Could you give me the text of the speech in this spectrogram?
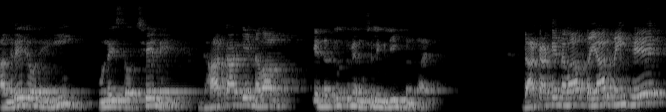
अंग्रेज़ों ने ही 1906 में ढाका के नवाब के नेतृत्व में मुस्लिम लीग बनवाया। ढाका के नवाब तैयार नहीं थे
